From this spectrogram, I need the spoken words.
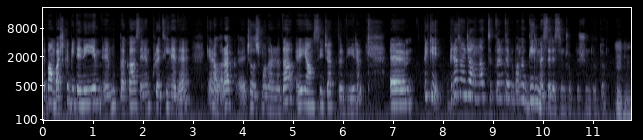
e, bambaşka bir deneyim e, mutlaka senin pratiğine de genel olarak e, çalışmalarına da e, yansıyacaktır diyelim. E, peki biraz önce anlattıkların tabii bana dil meselesini çok düşündürdü. hı hı,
